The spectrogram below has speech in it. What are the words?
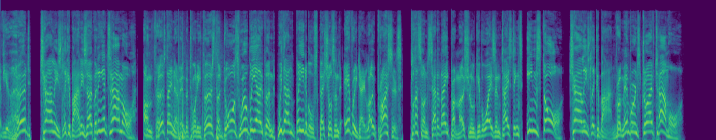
Have you heard? Charlie's Liquor Barn is opening in Tahmoor. On Thursday, November 21st, the doors will be opened with unbeatable specials and everyday low prices. Plus on Saturday, promotional giveaways and tastings in store. Charlie's Liquor Barn, Remembrance Drive, Tahmoor.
